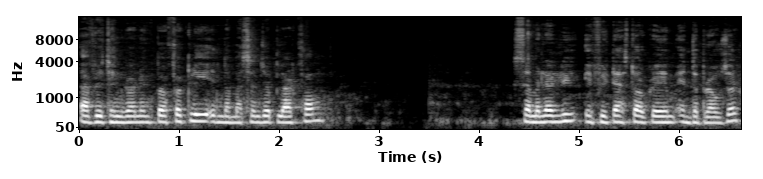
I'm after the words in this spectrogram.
Everything running perfectly in the messenger platform. Similarly, if we test our game in the browser,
